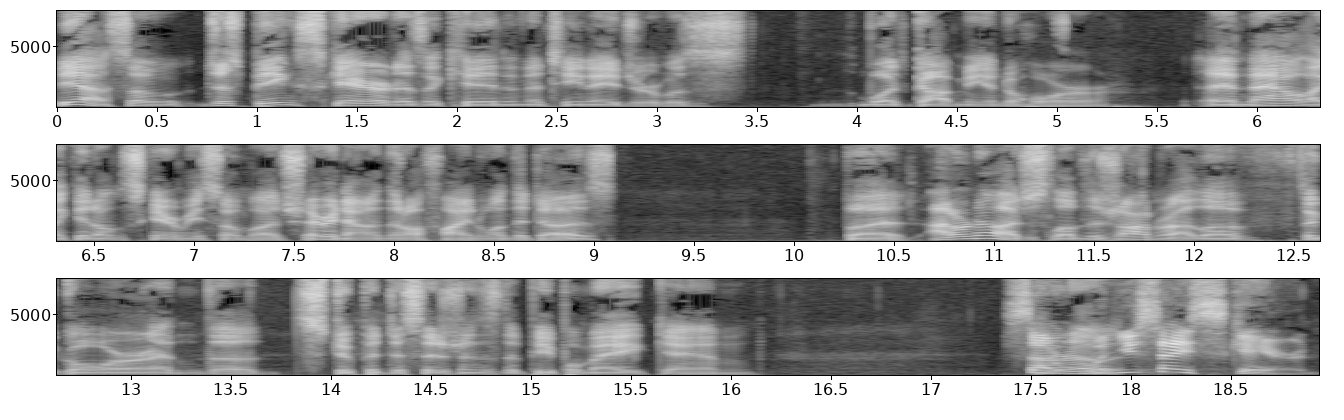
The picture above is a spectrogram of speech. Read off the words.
yeah, so just being scared as a kid and a teenager was what got me into horror. And now like it don't scare me so much. Every now and then I'll find one that does. But I don't know, I just love the genre. I love the gore and the stupid decisions that people make and So when you say scared,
